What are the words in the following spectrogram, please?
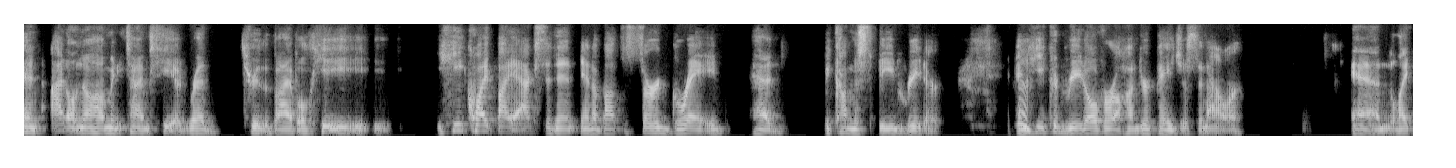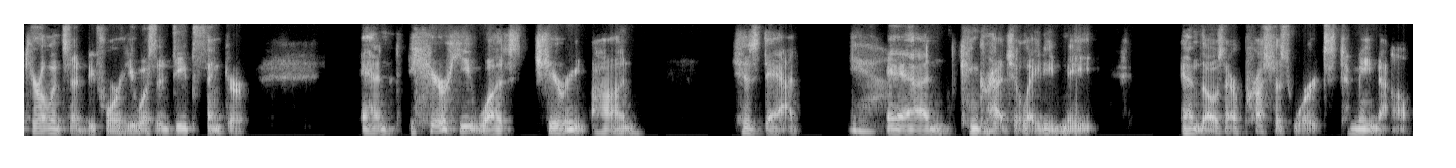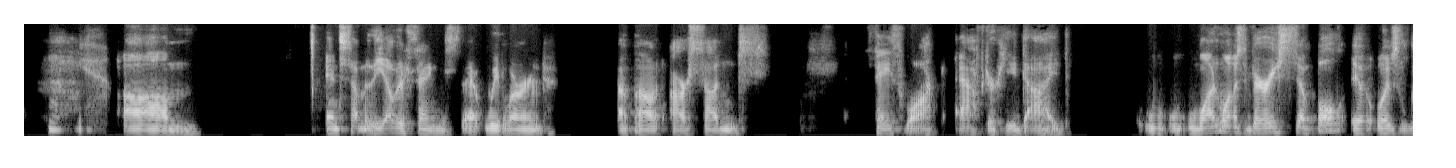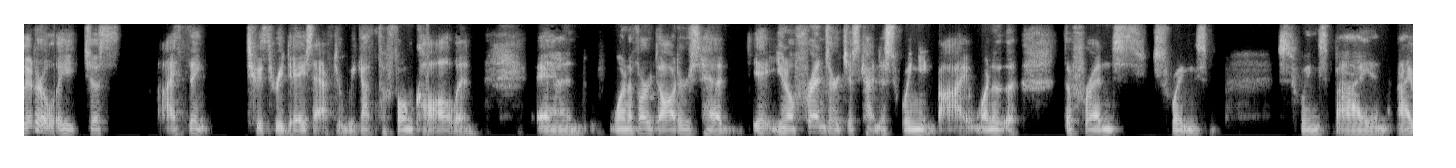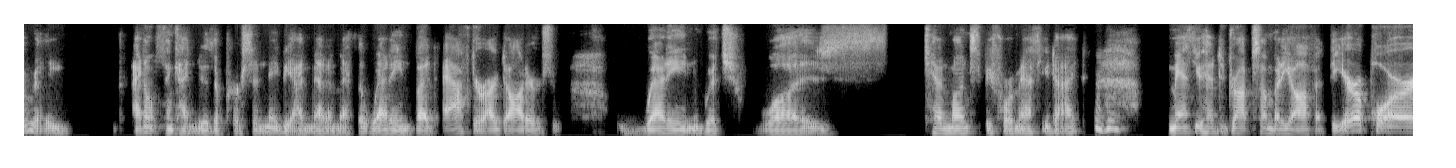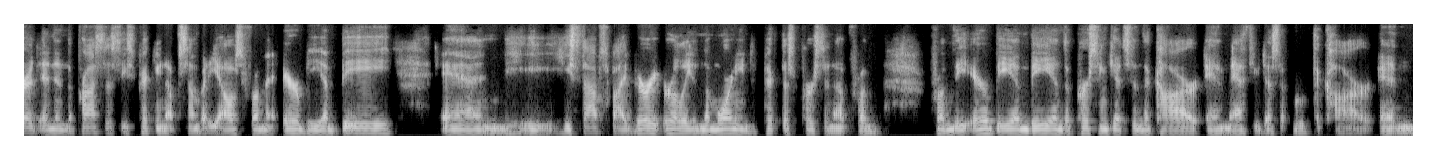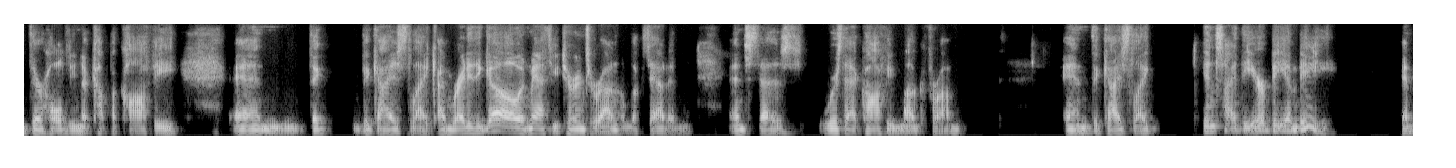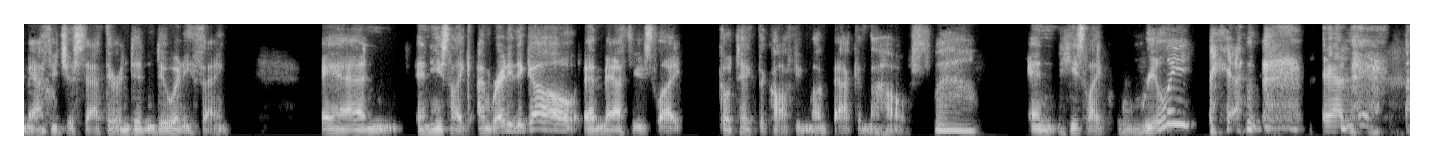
And I don't know how many times he had read through the Bible. He he quite by accident in about the third grade had become a speed reader and huh. he could read over a 100 pages an hour and like carolyn said before he was a deep thinker and here he was cheering on his dad yeah. and congratulating me and those are precious words to me now yeah. um, and some of the other things that we learned about our son's faith walk after he died. One was very simple. It was literally just, I think, two, three days after we got the phone call and, and one of our daughters had, you know, friends are just kind of swinging by. One of the, the friends swings, swings by and I really, I don't think I knew the person. Maybe I met him at the wedding, but after our daughter's wedding, which was 10 months before Matthew died. Mm-hmm. Matthew had to drop somebody off at the airport, and in the process, he's picking up somebody else from an Airbnb. And he he stops by very early in the morning to pick this person up from from the Airbnb, and the person gets in the car, and Matthew doesn't move the car, and they're holding a cup of coffee, and the the guy's like, I'm ready to go. And Matthew turns around and looks at him and says, Where's that coffee mug from? And the guy's like, Inside the Airbnb. And Matthew just sat there and didn't do anything. And and he's like, I'm ready to go. And Matthew's like, go take the coffee mug back in the house. Wow. and he's like, really? And, and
